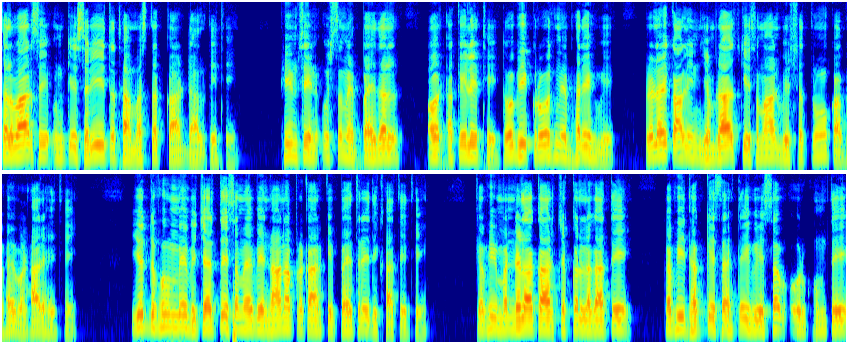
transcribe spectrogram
तलवार से उनके शरीर तथा मस्तक काट डालते थे। भीमसेन उस समय पैदल और अकेले थे तो भी क्रोध में भरे हुए। प्रलयकालीन यमराज के समान वे शत्रुओं का भय बढ़ा रहे थे। युद्धभूमि में विचरते समय वे नाना प्रकार के पैतरे दिखाते थे। कभी मंडलाकार चक्कर लगाते, कभी धक्के सहते हुए सब ओर घूमते,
